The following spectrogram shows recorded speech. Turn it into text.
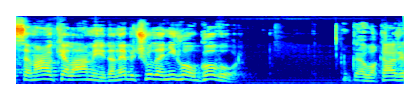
sama'u kelamihi, da ne bi čule njihov govor. Kaže,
